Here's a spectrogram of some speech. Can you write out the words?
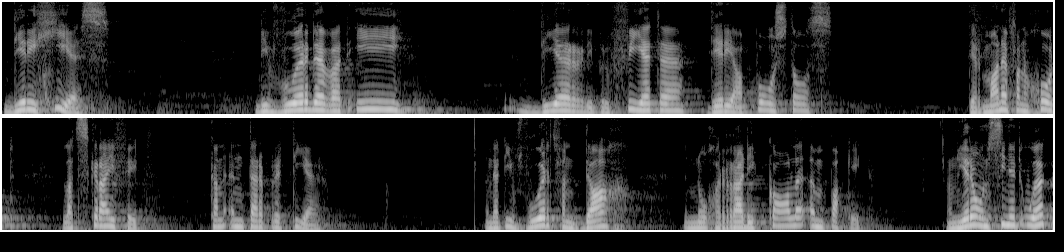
deur die Gees die woorde wat U deur die profete, deur die apostels, deur manne van God laat skryf het, kan interpreteer. En dat die woord vandag nog radikale impak het. En Here, ons sien dit ook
